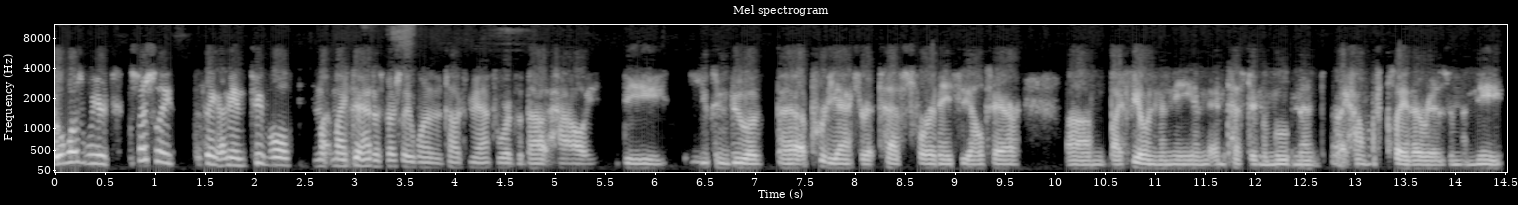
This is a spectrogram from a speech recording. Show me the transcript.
but it was weird, especially the thing. I mean, people, my, my dad especially wanted to talk to me afterwards about how the you can do a, a pretty accurate test for an ACL tear um, by feeling the knee and, and testing the movement, like how much play there is in the knee.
